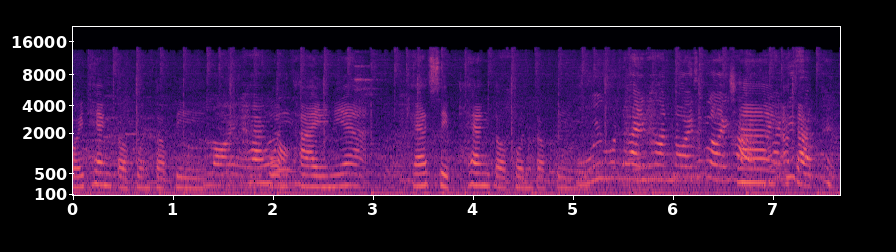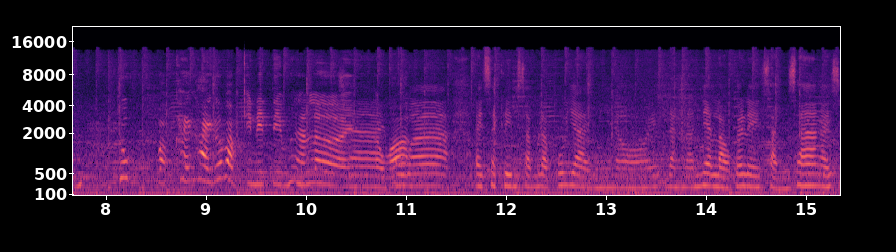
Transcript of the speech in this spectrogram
100 แท่งต่อคนต่อปี ร้อยแท่งคนต่อไทยเนี่ยแค่ 10 แท่งต่อคนต่อปี อุ้ยคนไทยทานน้อยจังเลยใช่ค่ะที่อากาศส้มเห็นทุก แบบใครๆก็แบบกินไอติมทั้งนั้นเลย ใช่แต่เพว่า ราะว่าไอศครีมสำหรับผู้ใหญ่มีน้อย ดังนั้นเนี่ยเราก็เลยสรรสร้างไอศ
